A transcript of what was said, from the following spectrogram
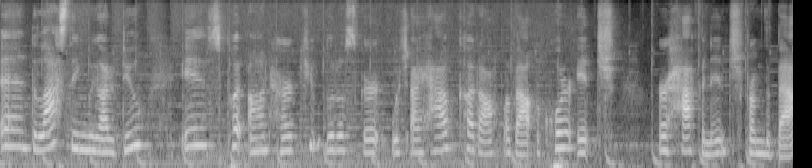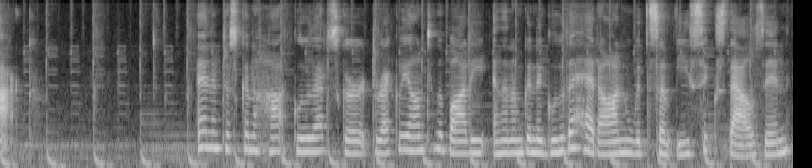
And the last thing we gotta do is put on her cute little skirt, which I have cut off about a quarter inch or half an inch from the back. And I'm just gonna hot glue that skirt directly onto the body and then I'm gonna glue the head on with some E6000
